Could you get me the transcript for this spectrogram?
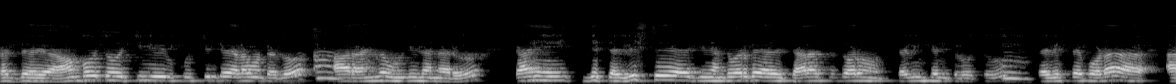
పెద్ద ఆంబోతో వచ్చి కూర్చుంటే ఎలా ఉంటుందో ఆ. రకంగా ఉండేది అన్నారు కానీ ఇది తవ్విస్తే ఎంతవరకు చాలా దూరం తవ్వించని లోతు తవ్విస్తే కూడా ఆ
